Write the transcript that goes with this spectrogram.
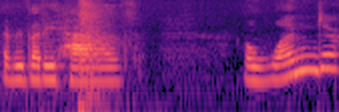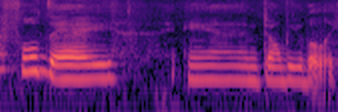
everybody have a wonderful day and don't be a bully.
